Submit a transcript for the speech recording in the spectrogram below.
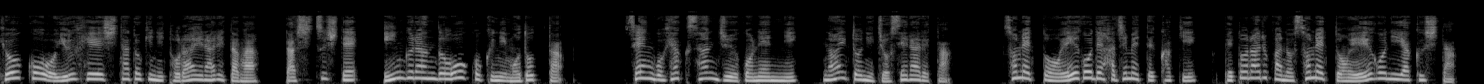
教皇を幽閉した時に捕らえられたが、脱出してイングランド王国に戻った。1535年にナイトに除せられた。ソネットを英語で初めて書き、ペトラルカのソネットを英語に訳した。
